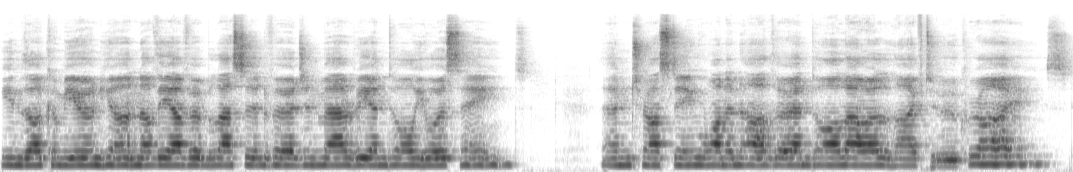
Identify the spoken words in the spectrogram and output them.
in the communion of the ever blessed Virgin Mary and all your saints, entrusting one another and all our life to Christ,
